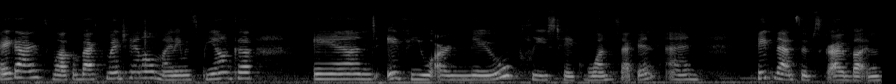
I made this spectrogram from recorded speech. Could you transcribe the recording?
Hey guys, welcome back to my channel. My name is Bianca and if you are new, please take one second and hit that subscribe button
